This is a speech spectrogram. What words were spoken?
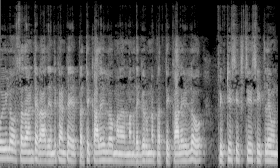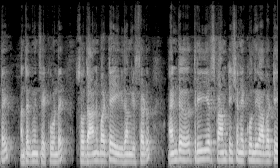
ఓయూలో వస్తుందా అంటే రాదు. ఎందుకంటే ప్రతి కాలేజీలో మన మన దగ్గర ఉన్న ప్రతి కాలేజీలో ఫిఫ్టీ సిక్స్టీ సీట్లే ఉంటాయి. అంతకుమించి ఎక్కువ ఉంటాయి సో దాన్ని బట్టే ఈ విధంగా ఇస్తాడు. అండ్ త్రీ ఇయర్స్ కాంపిటీషన్ ఎక్కువ ఉంది కాబట్టి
